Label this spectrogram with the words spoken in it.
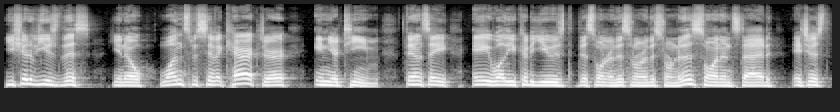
you should have used this you know, one specific character in your team. They don't say, hey, well, you could have used this one or this one or this one or this one instead. It's just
